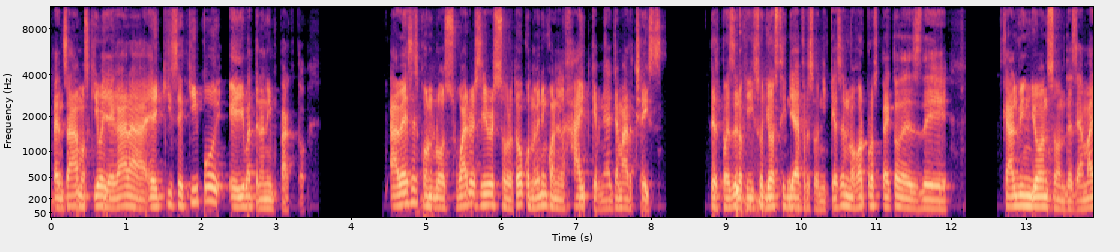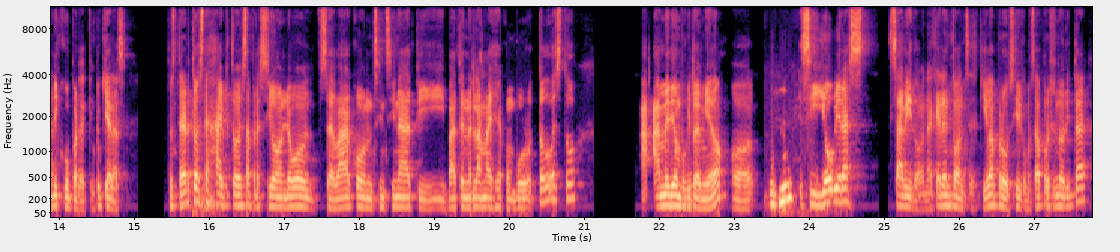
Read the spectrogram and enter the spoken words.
pensábamos que iba a llegar a X equipo e iba a tener impacto. A veces con los wide receivers, sobre todo cuando vienen con el hype que venía a llamar Chase, después de lo que hizo Justin Jefferson y que es el mejor prospecto desde Calvin Johnson, desde Amari Cooper, de quien tú quieras. Entonces, tener todo este hype, toda esta presión, luego se va con Cincinnati y va a tener la magia con Burro, todo esto ha, me dio un poquito de miedo. O, Si yo hubiera sabido en aquel entonces que iba a producir como estaba produciendo ahorita,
